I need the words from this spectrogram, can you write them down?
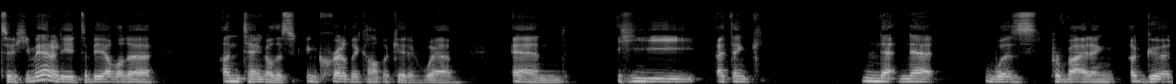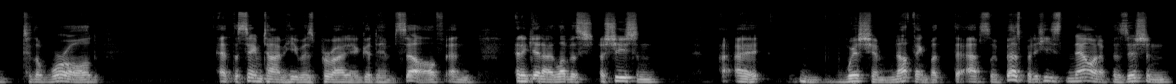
to humanity to be able to untangle this incredibly complicated web. And he, I think, net net was providing a good to the world. At the same time, he was providing a good to himself. And and again, I love Ashish, and I wish him nothing but the absolute best. But he's now in a position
